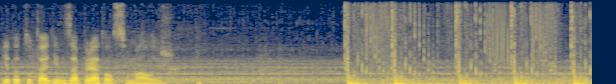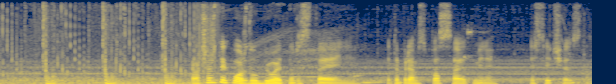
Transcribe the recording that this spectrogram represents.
Где-то тут один запрятался, малыш. Хорошо, что их можно убивать на расстоянии. Это прям спасает меня, если честно.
